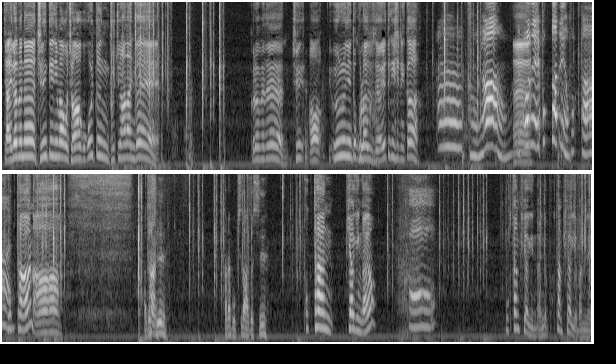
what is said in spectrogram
자 이러면은 주인대님하고 저하고 꼴등 둘 중 하나인데 그러면은 주어 요런님 또 골라주세요. 1등이시니까 음 그러면 에. 이번에 폭탄이에요 폭탄. 폭탄? 아. 아저씨. 잘해봅시다 아저씨. 폭탄 피하기인가요? 네. 폭탄 피하기 아닌데 폭탄 피하기 맞네.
